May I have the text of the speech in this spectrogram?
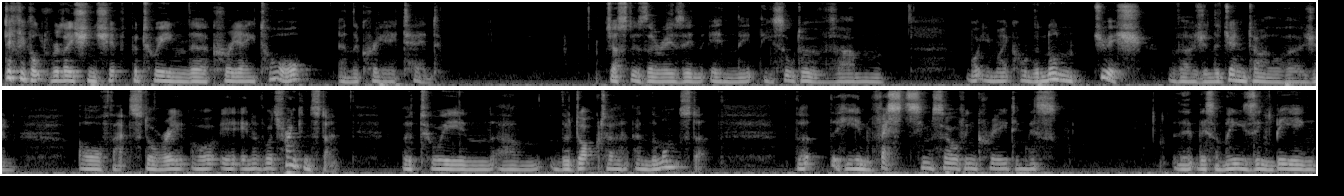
difficult relationship between the creator and the created, just as there is in in the, the sort of um, what you might call the non-Jewish version, the Gentile version of that story, or in other words, Frankenstein, between um, the doctor and the monster that he invests himself in creating this this amazing being.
